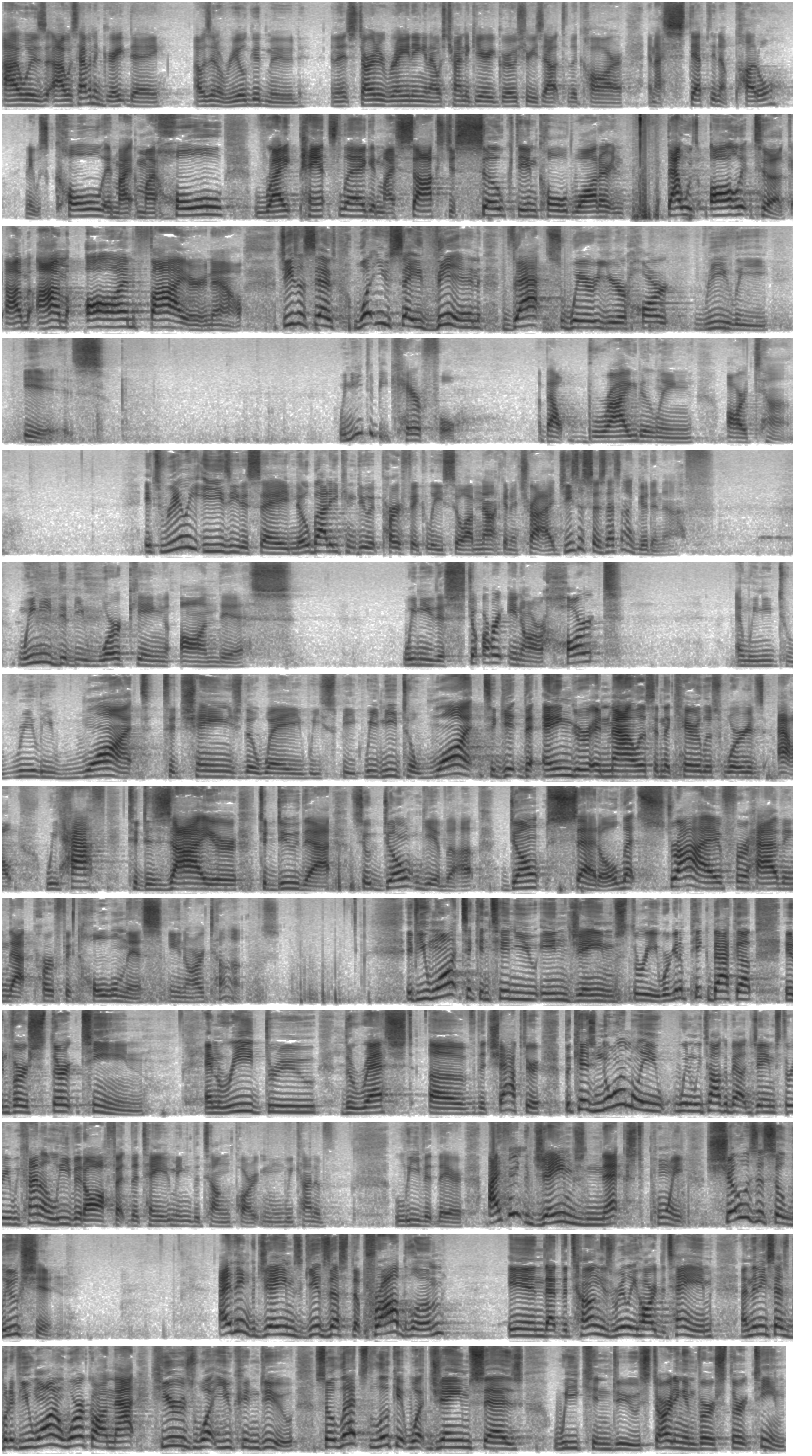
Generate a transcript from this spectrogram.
I was, I was having a great day. I was in a real good mood. And it started raining, and I was trying to carry groceries out to the car, and I stepped in a puddle and it was cold, and my, my whole right pants leg and my socks just soaked in cold water, and that was all it took. I'm, I'm on fire now. Jesus says, What you say then, that's where your heart really is. We need to be careful about bridling our tongue. It's really easy to say, nobody can do it perfectly, so I'm not going to try. Jesus says that's not good enough. We need to be working on this. We need to start in our heart and we need to really want to change the way we speak. We need to want to get the anger and malice and the careless words out. We have to desire to do that. So don't give up, don't settle. Let's strive for having that perfect wholeness in our tongues. If you want to continue in James 3, we're going to pick back up in verse 13 and read through the rest of the chapter. Because normally, when we talk about James 3, we kind of leave it off at the taming the tongue part and we kind of leave it there. I think James' next point shows a solution. I think James gives us the problem in that the tongue is really hard to tame. And then he says, But if you want to work on that, here's what you can do. So let's look at what James says we can do, starting in verse 13.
